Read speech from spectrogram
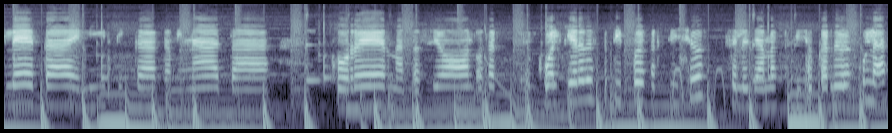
bicicleta, elíptica, caminata, correr, natación, o sea, cualquiera de este tipo de ejercicios se les llama ejercicio cardiovascular.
